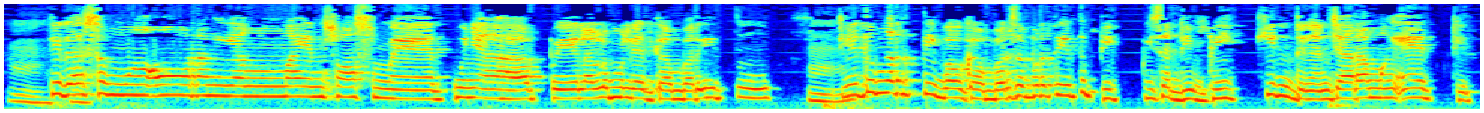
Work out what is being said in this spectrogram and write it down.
Hmm. Tidak semua orang yang main sosmed, punya HP, lalu melihat gambar itu, hmm. dia tuh ngerti bahwa gambar seperti itu bi bisa dibikin dengan cara mengedit.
